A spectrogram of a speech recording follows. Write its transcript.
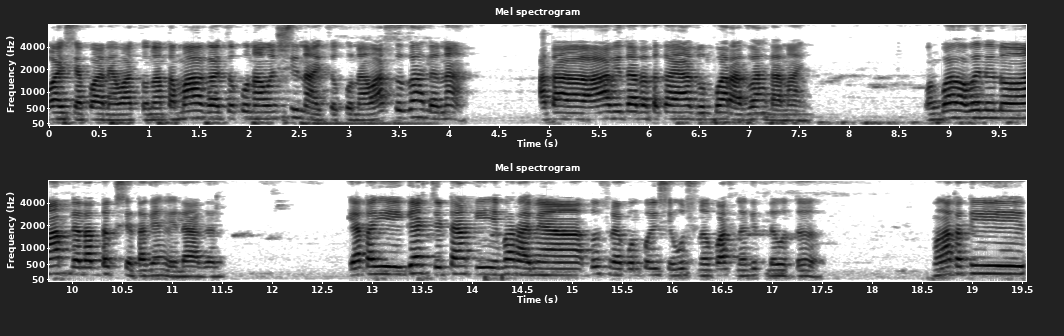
पैशा पाण्या वाचून आता मागायचं कोणावर शिनायचं कोणावर? असं झालं ना. आता आवे दादा तर काय अजून बरा झाला नाही. मग भावा बहिणीनं आपल्याला दक्षता घ्यावी लागेल. की आता ही गॅसची टाकी हे भराय म्या दुसऱ्याकडून पैसे उसणं पासणं घेतलं होतं. मग आता ती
